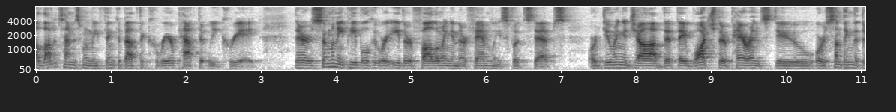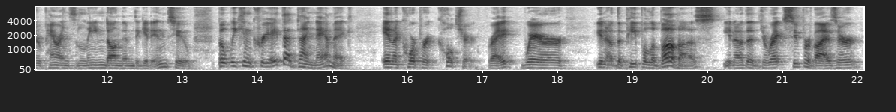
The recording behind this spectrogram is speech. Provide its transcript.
A lot of times when we think about the career path that we create, there are so many people who are either following in their family's footsteps or doing a job that they watched their parents do or something that their parents leaned on them to get into. But we can create that dynamic in a corporate culture, right? Where, you know, the people above us, you know, the direct supervisor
